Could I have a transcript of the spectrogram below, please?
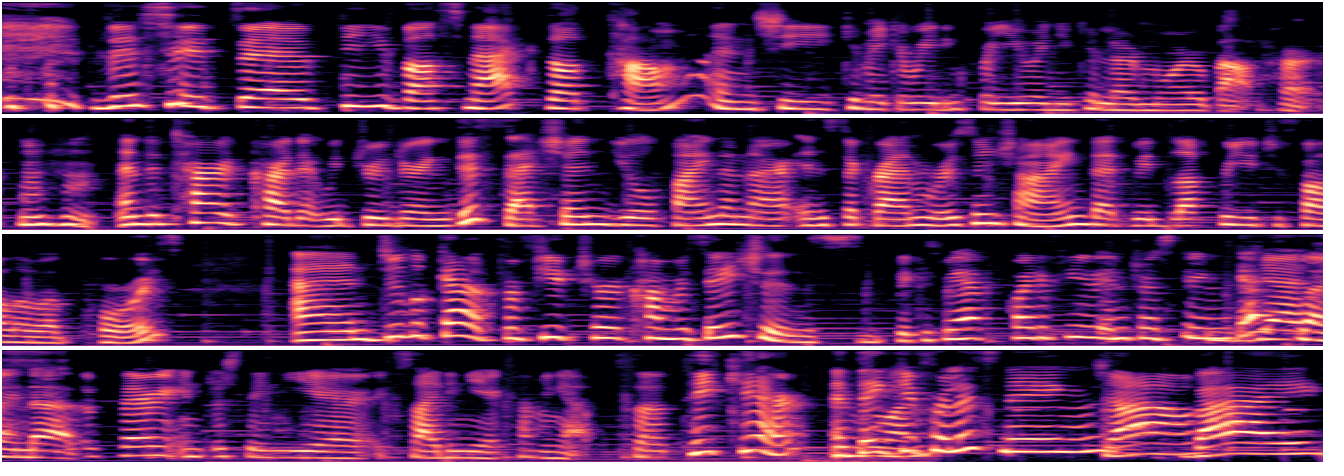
Visit uh, bbosnack.com and she can make a reading for you and you can learn more about her. Mm -hmm. And the tarot card that we drew during this session, you'll find on our Instagram, Roos and Shine, that we'd love for you to follow, of course. And do look out for future conversations because we have quite a few interesting guests yes, lined up. A very interesting year, exciting year coming up. So take care. And everyone. thank you for listening. Ciao. Bye.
